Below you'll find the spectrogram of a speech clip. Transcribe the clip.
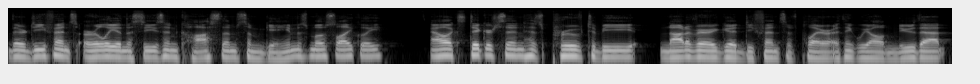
Their defense early in the season cost them some games, most likely. Alex Dickerson has proved to be not a very good defensive player. I think we all knew that.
